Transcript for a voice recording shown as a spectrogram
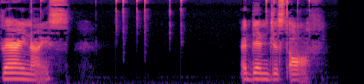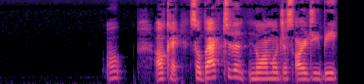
Very nice and then just off. Oh, okay. So back to the normal, just RGB.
